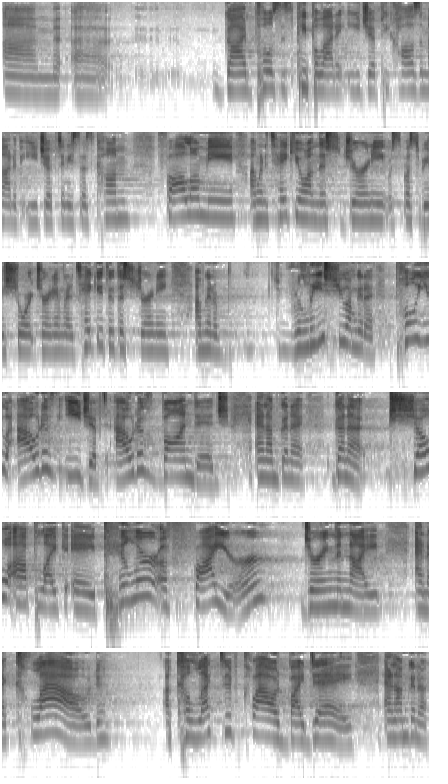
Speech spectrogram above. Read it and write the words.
Um, uh, God pulls his people out of Egypt. He calls them out of Egypt and he says, Come, follow me. I'm going to take you on this journey. It was supposed to be a short journey. I'm going to take you through this journey. I'm going to release you. I'm going to pull you out of Egypt, out of bondage, and I'm going to, going to show up like a pillar of fire during the night and a cloud a collective cloud by day, and I'm gonna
